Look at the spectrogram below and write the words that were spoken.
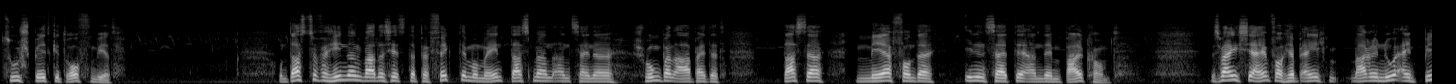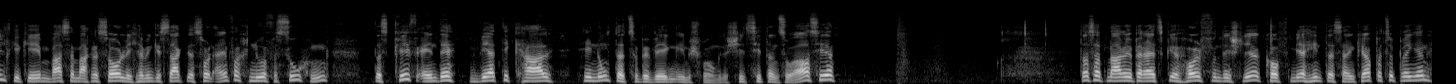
zu spät getroffen wird. Um das zu verhindern, war das jetzt der perfekte Moment, dass man an seiner Schwungbahn arbeitet, dass er mehr von der Innenseite an den Ball kommt. Das war eigentlich sehr einfach. Ich habe eigentlich Mario nur ein Bild gegeben, was er machen soll. Ich habe ihm gesagt, er soll einfach nur versuchen, das Griffende vertikal hinunter zu bewegen im Schwung. Das sieht dann so aus hier. Das hat Mario bereits geholfen, den Schlägerkopf mehr hinter seinen Körper zu bringen.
